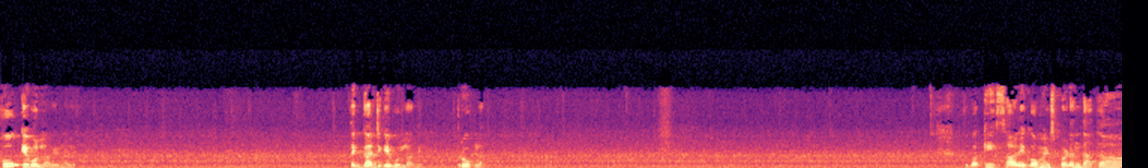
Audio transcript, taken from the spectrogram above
ਠੋਕ ਕੇ ਬੋਲਾਂਗੇ ਨਾਲੇ ਤੇ ਗੱਜ ਕੇ ਬੋਲਾਂਗੇ। ਰੋਕ ਲਾ। ਤੇ ਬਾਕੀ ਸਾਰੇ ਕਮੈਂਟਸ ਪੜਨ ਦਾ ਤਾਂ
